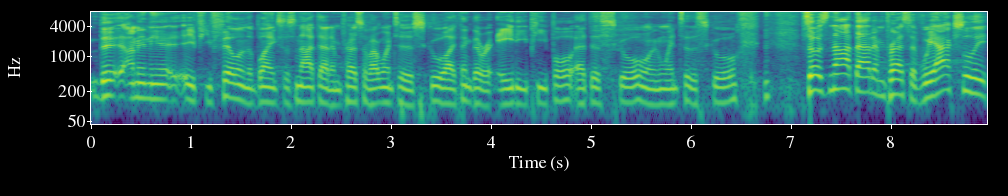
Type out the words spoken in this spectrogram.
The, I mean, the, if you fill in the blanks, it's not that impressive. I went to a school, I think there were 80 people at this school when we went to the school. so it's not that impressive. We actually,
